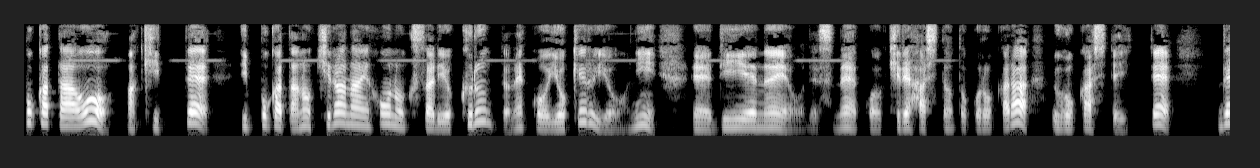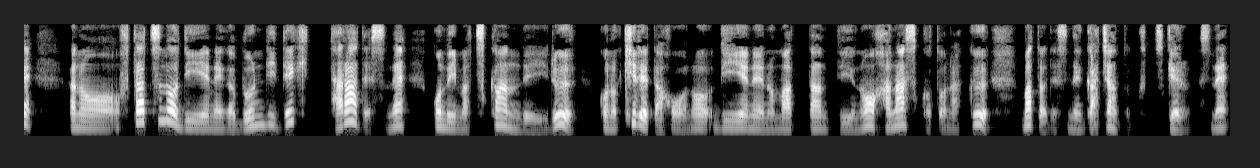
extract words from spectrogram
歩肩を、まあ、切って、一歩肩の切らない方の鎖をくるんとね、こう避けるように、えー、DNA をですね、こう切れ端のところから動かしていって、で、あの、二つの DNA が分離できたらですね、今度今掴んでいる、この切れた方の DNA の末端っていうのを離すことなく、またですね、ガチャンとくっつけるんですね。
